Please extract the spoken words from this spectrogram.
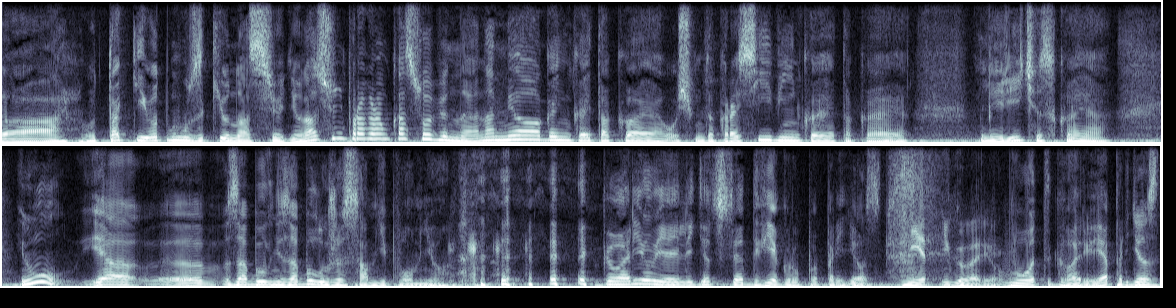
Да, вот такие вот музыки у нас сегодня. У нас сегодня программка особенная. Она мягонькая такая, в общем-то, красивенькая такая, лирическая. И, ну, я э, забыл, не забыл, уже сам не помню. Говорил я или нет, что я две группы принес. Нет, не говорил. Вот, говорю, я принес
